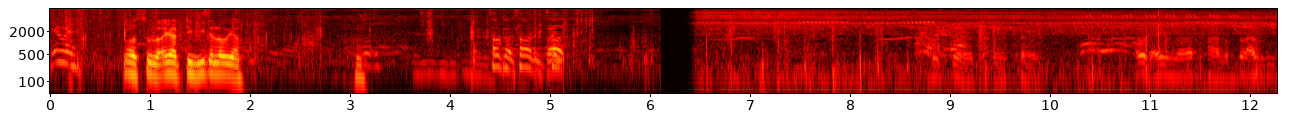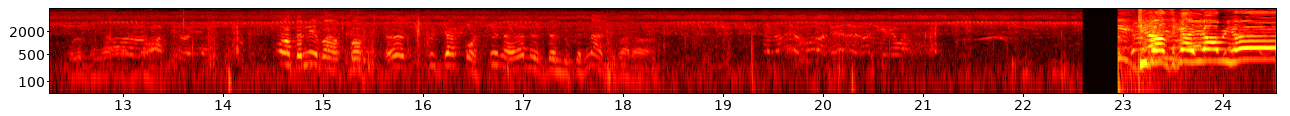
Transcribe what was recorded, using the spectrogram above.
em mình nó sủi lại giờ lâu vậy sau rồi sau rồi sau Ô, ờ, tính bà, bà, ờ, cứ chắc cột cái này, đừng được kính gì bà rồi. Chị đoàn sẽ gây.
